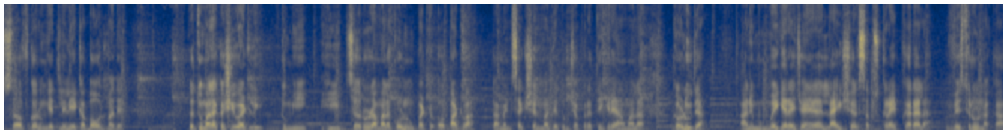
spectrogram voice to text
सर्व करून घेतलेली एका बाउलमध्ये तर तुम्हाला कशी वाटली? तुम्ही ही जरूर आम्हाला कळून पाठ पाठवा. कमेंट सेक्शनमध्ये तुमच्या प्रतिक्रिया आम्हाला कळू द्या. आणि मुंबई गॅरेज चॅनेलला लाईक शेअर सबस्क्राईब करायला विसरू नका.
